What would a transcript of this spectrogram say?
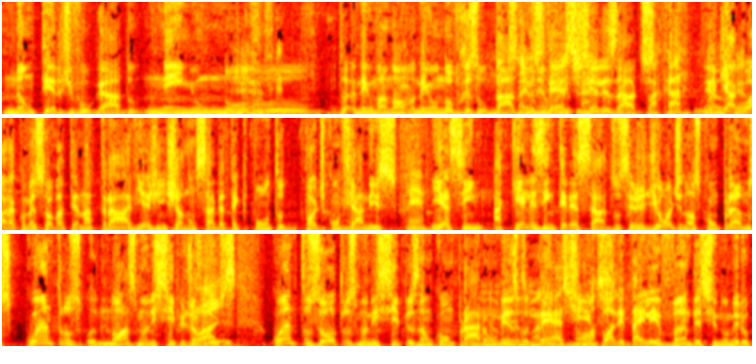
não ter divulgado nenhum novo, nenhuma nova, nenhum novo resultado saiu dos testes boletim. realizados. Placar? Porque É, os agora começou a bater na trave e a gente já não sabe até que ponto pode confiar nisso. É. E assim, aqueles interessados, ou seja, de onde nós compramos, quantos, nós município de Lages, quantos outros municípios não compraram Na o mesmo mesma, né? teste e Nossa. pode estar elevando esse número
